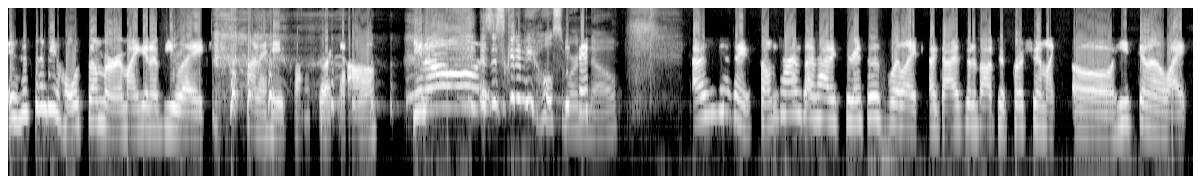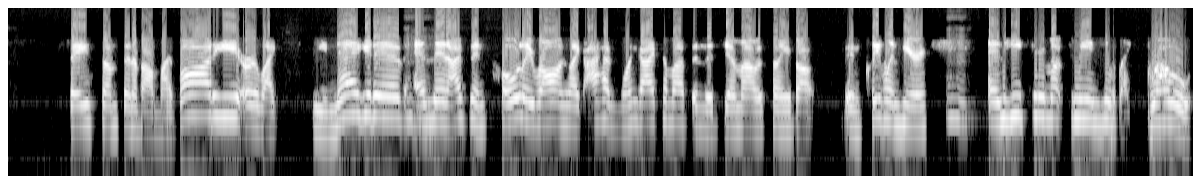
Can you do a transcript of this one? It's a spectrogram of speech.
is this going to be wholesome or am I going to be like kind of hate class right now? You know, Is this gonna be wholesome or no? I was going to say, sometimes I've had experiences where like a guy's been about to approach me. I'm like, oh, he's going to like say something about my body or like be negative. And then I've been totally wrong. Like I had one guy come up in the gym I was telling you about in Cleveland here Mhm. and he came up to me and he was like, bro,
